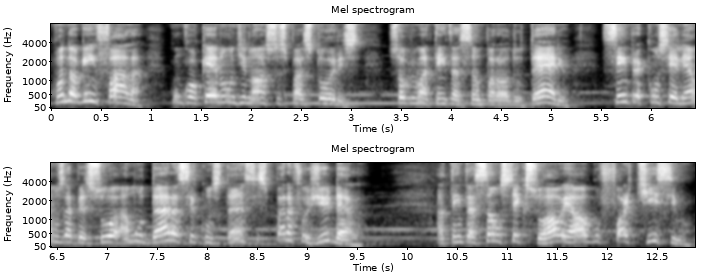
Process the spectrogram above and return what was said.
Quando alguém fala com qualquer um de nossos pastores sobre uma tentação para o adultério, sempre aconselhamos a pessoa a mudar as circunstâncias para fugir dela. A tentação sexual é algo fortíssimo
